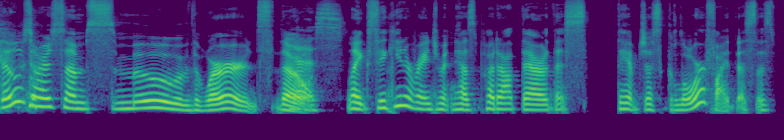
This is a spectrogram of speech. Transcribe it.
those are some smooth words, though. Yes. Like Seeking Arrangement has put out there this. They have just glorified this. This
